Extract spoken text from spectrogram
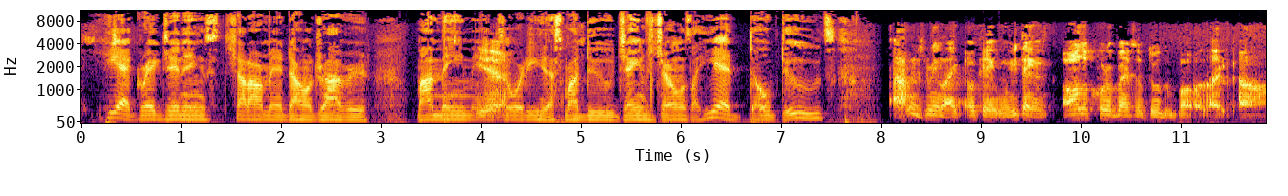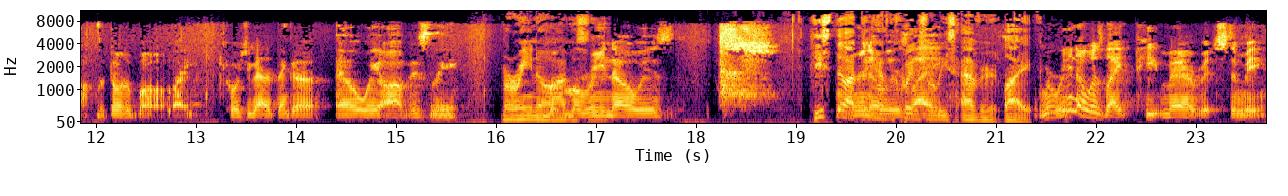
Like he had Greg Jennings, shout out our man Donald Driver, my main man Yeah. Jordy, that's my dude, James Jones. Like he had dope dudes. I just mean like, okay, when you think all the quarterbacks that throw the ball, like, um, throw the ball, like, of course you got to think of Elway, obviously. Marino, Ma- obviously. Marino is he still I think has the quickest like- release ever. Like Marino is like Pete Maravich to me.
